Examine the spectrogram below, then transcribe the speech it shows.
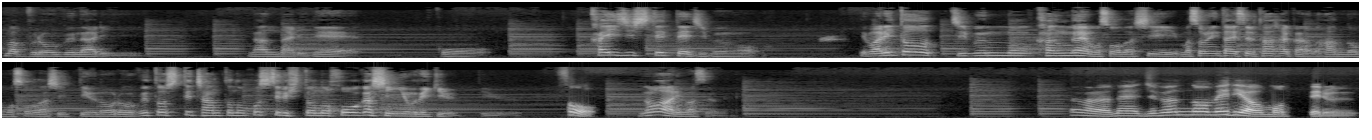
まあ、ブログなりなんなりでこう開示してて自分をで割と自分の考えもそうだし、まあ、それに対する他者からの反応もそうだしっていうのをログとしてちゃんと残してる人の方が信用できるっていうそう。のはありますよね。だからね、自分のメディアを持ってる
